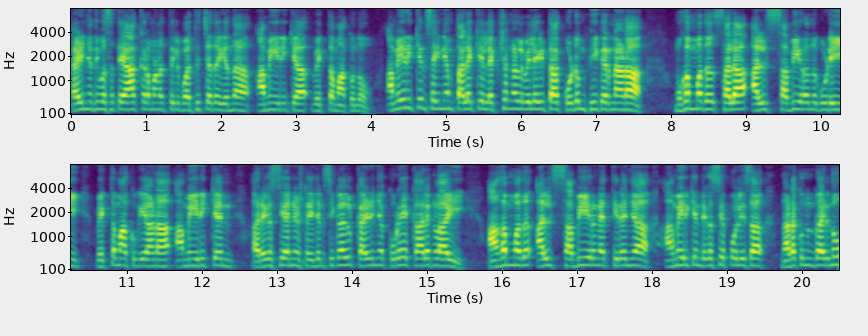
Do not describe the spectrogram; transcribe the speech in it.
കഴിഞ്ഞ ദിവസത്തെ ആക്രമണത്തിൽ വധിച്ചത് എന്ന് അമേരിക്ക വ്യക്തമാക്കുന്നു. അമേരിക്കൻ സൈന്യം തലയ്ക്ക് ലക്ഷങ്ങൾ വിലയിട്ട കൊടും ഭീകരനാണ് മുഹമ്മദ് സല അൽ സബീർ എന്നുകൂടി വ്യക്തമാക്കുകയാണ് അമേരിക്കൻ രഹസ്യാന്വേഷണ ഏജൻസികൾ. കഴിഞ്ഞ കുറേ കാലങ്ങളായി അഹമ്മദ് അൽ സബീറിനെ തിരഞ്ഞ് അമേരിക്കൻ രഹസ്യ പോലീസ് നടക്കുന്നുണ്ടായിരുന്നു.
